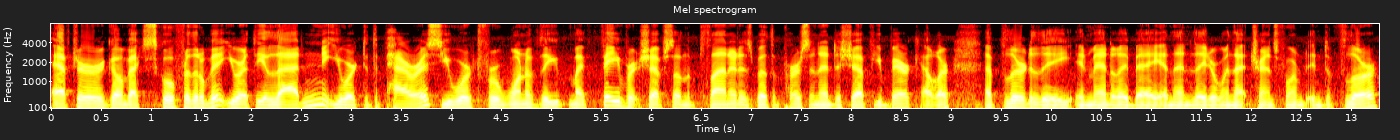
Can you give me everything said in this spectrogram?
after going back to school for a little bit, you were at the Aladdin. You worked at the Paris. You worked for one of the my favorite chefs on the planet as both a person and a chef, Hubert Keller, at Fleur de Lys in Mandalay Bay, and then later when that transformed into Fleur.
